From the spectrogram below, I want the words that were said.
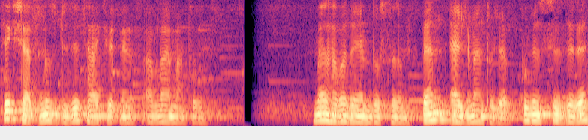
Tek şartımız bizi takip etmeniz. Allah'a emanet olun. Merhaba değerli dostlarım. Ben Ercüment Hoca. Bugün sizlere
